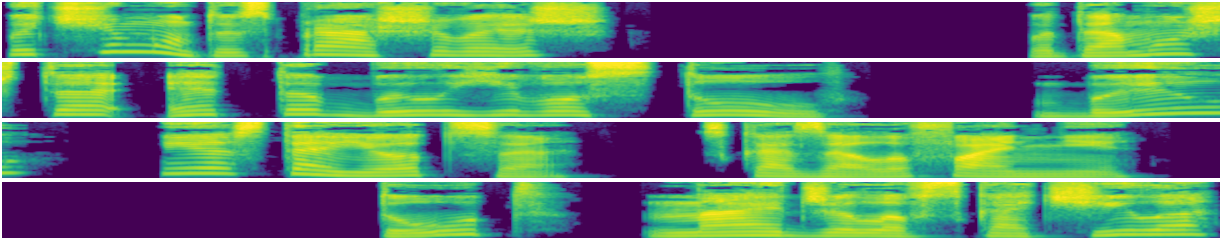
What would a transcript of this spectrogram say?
«Почему ты спрашиваешь?» «Потому что это был его стул. Был и остается», — сказала Фанни. Тут Найджела вскочила,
